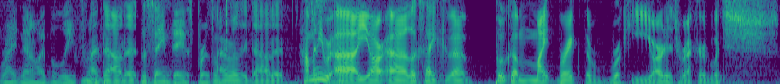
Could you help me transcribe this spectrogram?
right now, I believe. For I doubt it. The same day as Prism. I really doubt it. How many uh, yard? Uh, looks like uh, Puka might break the rookie yardage record, which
